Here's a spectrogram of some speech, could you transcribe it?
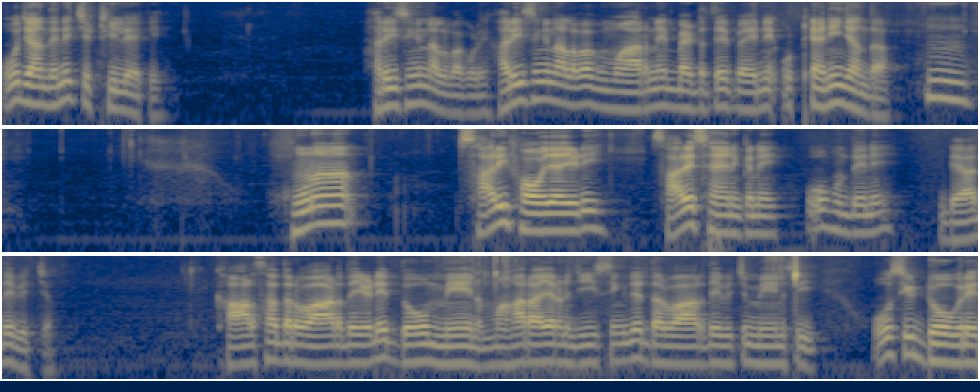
ਉਹ ਜਾਂਦੇ ਨੇ ਚਿੱਠੀ ਲੈ ਕੇ। ਹਰੀ ਸਿੰਘ ਨਲਵਾ ਕੋਲੇ। ਹਰੀ ਸਿੰਘ ਨਲਵਾ ਬਿਮਾਰ ਨੇ ਬੈੱਡ ਤੇ ਪਏ ਨੇ ਉੱਠਿਆ ਨਹੀਂ ਜਾਂਦਾ। ਹੂੰ। ਹੁਣ ਸਾਰੀ ਫੌਜ ਆ ਜਿਹੜੀ ਸਾਰੇ ਸੈਨਿਕ ਨੇ ਉਹ ਹੁੰਦੇ ਨੇ ਵਿਆਹ ਦੇ ਵਿੱਚ। ਖਾਲਸਾ ਦਰਬਾਰ ਦੇ ਜਿਹੜੇ ਦੋ ਮੇਨ ਮਹਾਰਾਜਾ ਰਣਜੀਤ ਸਿੰਘ ਦੇ ਦਰਬਾਰ ਦੇ ਵਿੱਚ ਮੇਨ ਸੀ। ਉਹ ਸੀ ਡੋਗਰੇ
